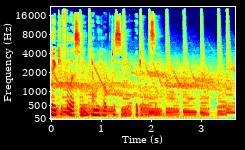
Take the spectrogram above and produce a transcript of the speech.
Thank you for listening, and we hope to see you again soon.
